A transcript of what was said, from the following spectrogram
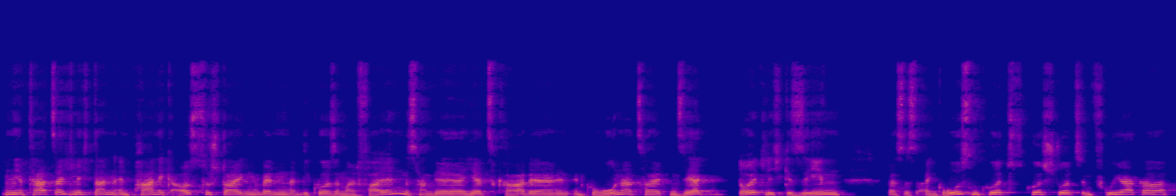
Ja, tatsächlich dann in Panik auszusteigen, wenn die Kurse mal fallen. Das haben wir jetzt gerade in, in Corona-Zeiten sehr deutlich gesehen, dass es einen großen Kurs, Kurssturz im Frühjahr gab.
